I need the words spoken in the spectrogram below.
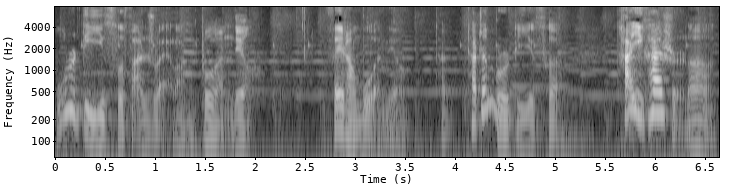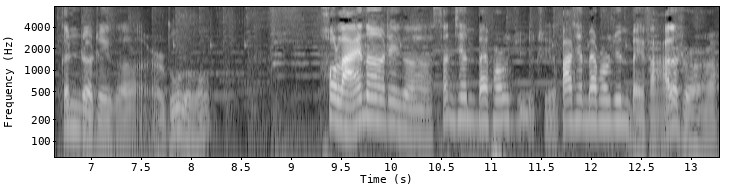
不是第一次反水了，不稳定，非常不稳定。他他真不是第一次，他一开始呢跟着这个尔朱荣，后来呢这个三千白袍军，这个八千白袍军北伐的时候啊，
